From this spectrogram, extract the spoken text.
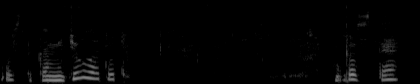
Ось така мітюла тут росте.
